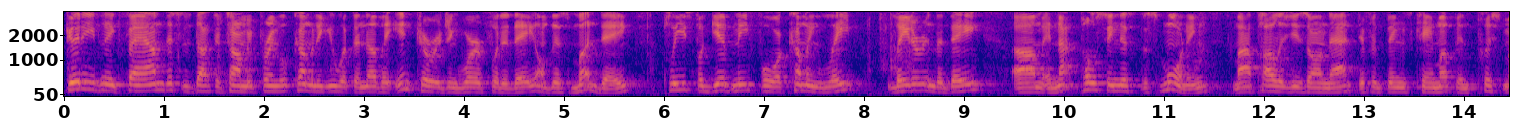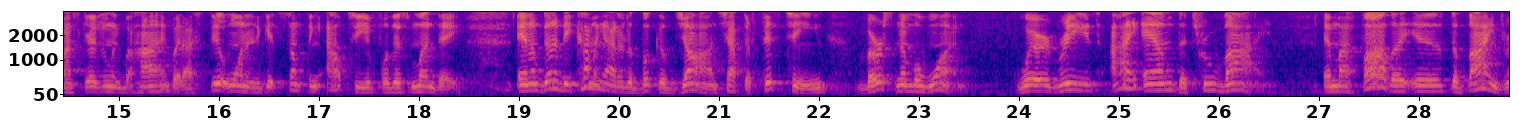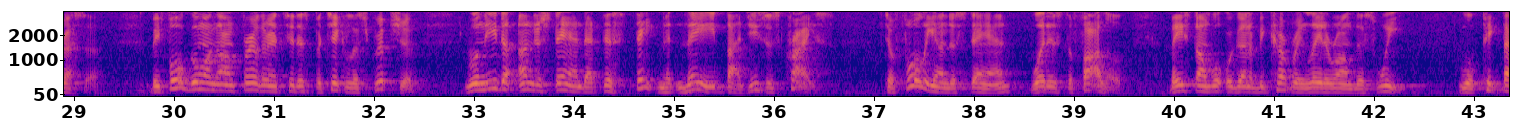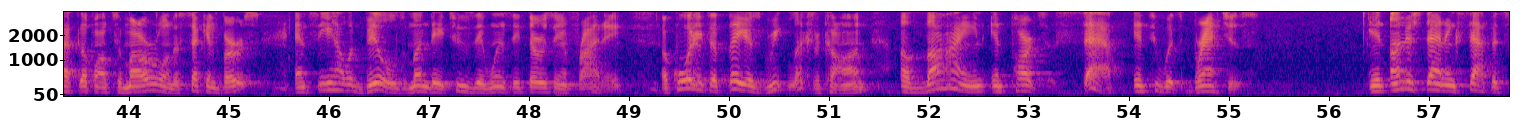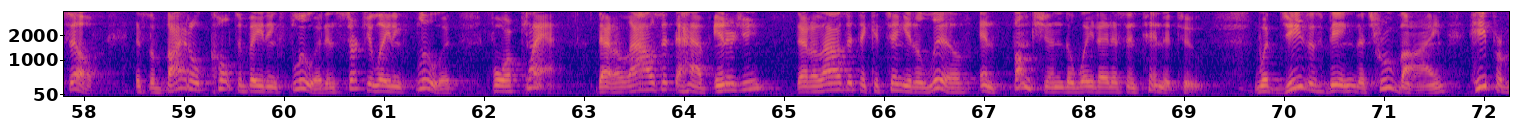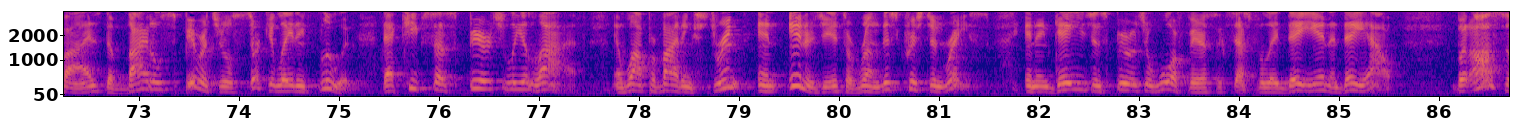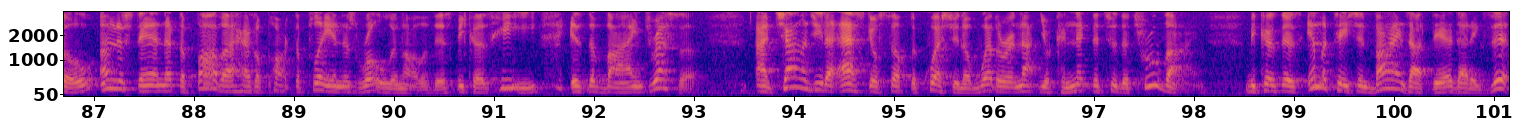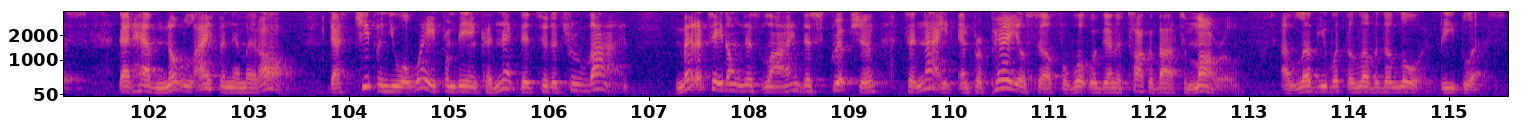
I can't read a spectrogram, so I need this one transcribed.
Good evening, fam. This is Dr. Tommy Pringle coming to you with another encouraging word for today on this Monday. Please forgive me for coming late, later in the day, um, and not posting this this morning. My apologies on that. Different things came up and pushed my scheduling behind, but I still wanted to get something out to you for this Monday. And I'm going to be coming out of the book of John, chapter 15, verse number 1, where it reads, I am the true vine, and my Father is the vine dresser. Before going on further into this particular scripture, we'll need to understand that this statement made by Jesus Christ to fully understand what is to follow based on what we're going to be covering later on this week. We'll pick back up on tomorrow on the second verse and see how it builds Monday, Tuesday, Wednesday, Thursday, and Friday. According to Thayer's Greek lexicon, a vine imparts sap into its branches. In understanding sap itself, it's a vital cultivating fluid and circulating fluid for a plant that allows it to have energy, that allows it to continue to live and function the way that it's intended to. With Jesus being the true vine, he provides the vital spiritual circulating fluid that keeps us spiritually alive and while providing strength and energy to run this Christian race and engage in spiritual warfare successfully day in and day out. But also understand that the Father has a part to play in this role in all of this because He is the vine dresser. I challenge you to ask yourself the question of whether or not you're connected to the true vine because there's imitation vines out there that exist that have no life in them at all. That's keeping you away from being connected to the true vine. Meditate on this line, this scripture tonight, and prepare yourself for what we're going to talk about tomorrow. I love you with the love of the Lord. Be blessed.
